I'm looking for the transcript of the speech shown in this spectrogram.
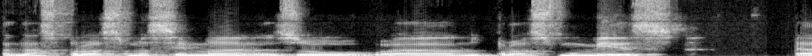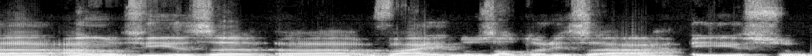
nas próximas semanas ou uh, no próximo mês, a Anvisa uh, vai nos autorizar, e isso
